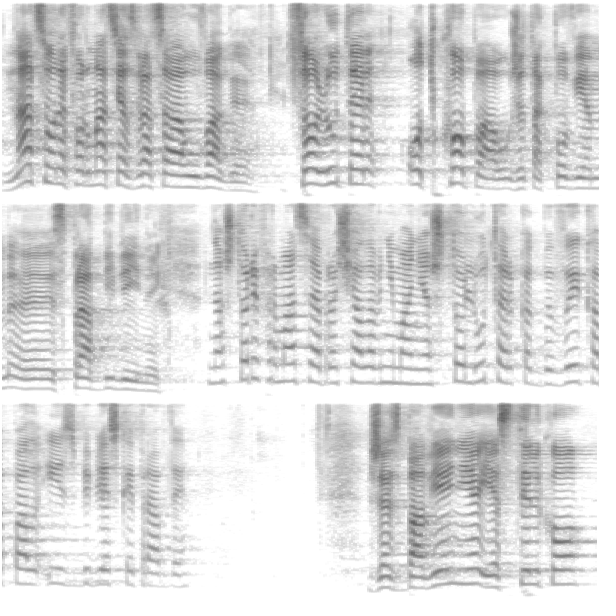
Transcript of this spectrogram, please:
na co reformacja zwracała uwagę? Co Luter odkopał, że tak powiem, e, z praw biblijnych? Na co reformacja zwracała uwagę, co Luter jakby wykopał z biblijskiej prawdy? Że zbawienie jest tylko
